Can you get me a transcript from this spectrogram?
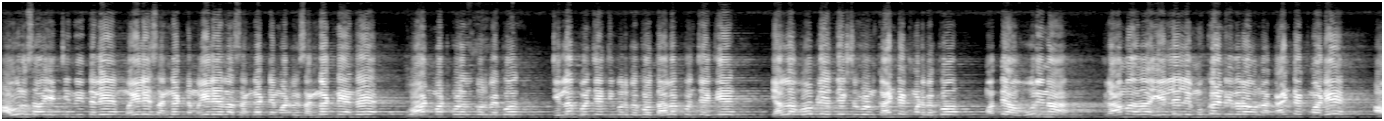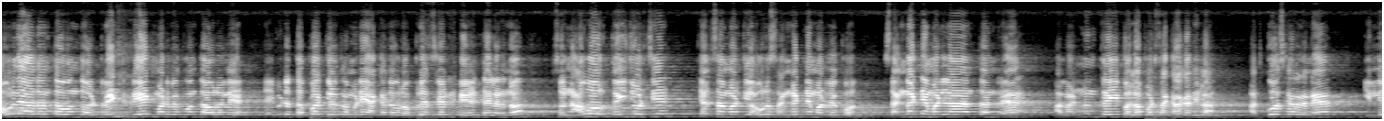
ಅವರು ಸಹ ಹೆಚ್ಚಿನ ರೀತಿಯಲ್ಲಿ ಮಹಿಳೆ ಸಂಘಟನೆ ಮಹಿಳೆಯರ ಸಂಘಟನೆ ಮಾಡ್ಬೇಕು. ಸಂಘಟನೆ ಅಂದ್ರೆ ವಾರ್ಡ್ ಮಟ್ಟಗಳಲ್ಲಿ ಬರಬೇಕು. ಜಿಲ್ಲಾ ಪಂಚಾಯತಿ ಬರಬೇಕು, ತಾಲೂಕ್ ಪಂಚಾಯತಿ, ಎಲ್ಲ ಹೋಬಳಿ ಅಧ್ಯಕ್ಷರುಗಳನ್ನ ಕಾಂಟ್ಯಾಕ್ಟ್ ಮಾಡಬೇಕು. ಮತ್ತೆ ಆ ಊರಿನ ಗ್ರಾಮದ ಎಲ್ಲೆಲ್ಲಿ ಮುಖಂಡರಿದಾರೋ ಅವ್ರನ್ನ ಕಾಂಟ್ಯಾಕ್ಟ್ ಮಾಡಿ ಅವ್ರದೇ ಆದಂತ ಒಂದು ಟ್ರೆಂಡ್ ಕ್ರಿಯೇಟ್ ಮಾಡಬೇಕು ಅಂತ ಅವರಲ್ಲಿ ದಯವಿಟ್ಟು ತಪ್ಪಾಗಿ ತಿಳ್ಕೊಂಬಿಡಿ. ಯಾಕಂದ್ರೆ ಅವ್ರ ಒಬ್ಬರೇ ಹೇಳ್ತಾ ಇಲ್ಲ ನಾನು. ಸೊ ನಾವು ಅವ್ರ ಕೈ ಜೋಡಿಸಿ ಕೆಲಸ ಮಾಡ್ತೀವಿ, ಅವರು ಸಂಘಟನೆ ಮಾಡಬೇಕು. ಸಂಘಟನೆ ಮಾಡಿಲ್ಲ ಅಂತಂದ್ರೆ ಅಲ್ಲಿ ಅಣ್ಣನ ಕೈ ಬಲಪಡಿಸಕ್ ಆಗೋದಿಲ್ಲ. ಅದಕ್ಕೋಸ್ಕರನೇ ಇಲ್ಲಿ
